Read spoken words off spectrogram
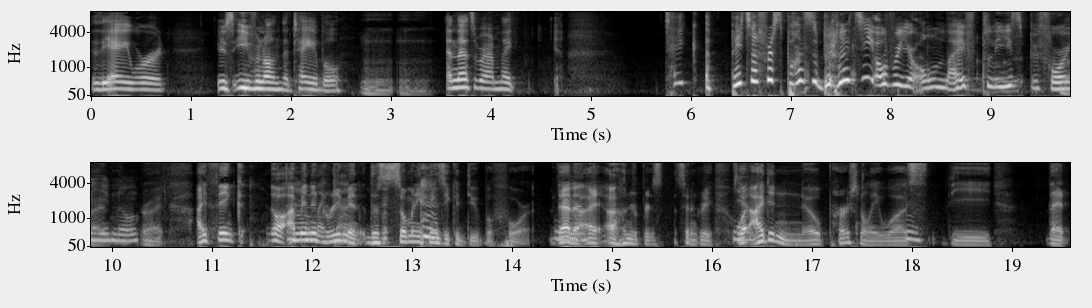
the A word is even on the table. Mm-hmm, And that's where I'm like, take a bit of responsibility over your own life, please, before you know. Right. I think no. I'm in don't like agreement. There's so many things you could do before that. I 100 percent agree. What I didn't know personally was the that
